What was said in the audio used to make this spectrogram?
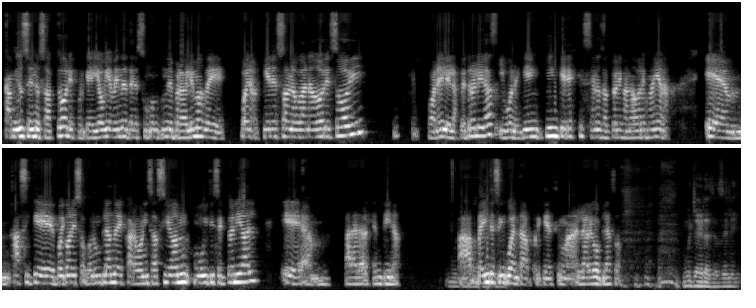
cambios en los actores, porque ahí obviamente tenés un montón de problemas de bueno, quiénes son los ganadores hoy, ponele las petroleras, y bueno, ¿quién, quién querés que sean los actores ganadores mañana? Em, así que voy con eso, con un plan de descarbonización multisectorial em, para la Argentina. a 2050, porque encima a largo plazo. Muchas gracias, Eli.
